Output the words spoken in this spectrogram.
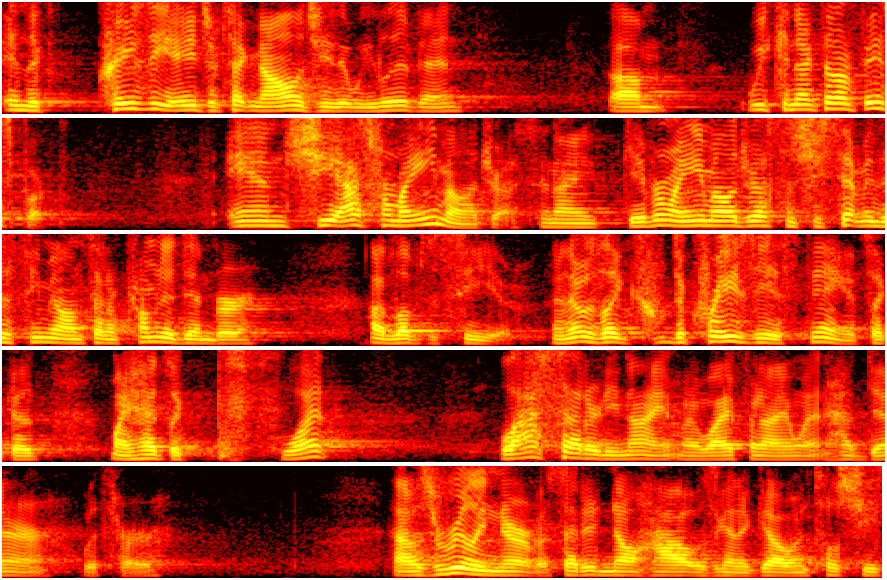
in the crazy age of technology that we live in, um, we connected on Facebook. And she asked for my email address. And I gave her my email address, and she sent me this email and said, I'm coming to Denver. I'd love to see you. And it was like the craziest thing. It's like a, my head's like, what? Last Saturday night, my wife and I went and had dinner with her. I was really nervous. I didn't know how it was going to go until she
